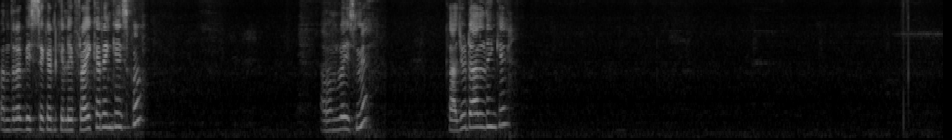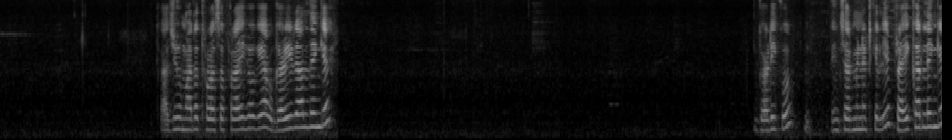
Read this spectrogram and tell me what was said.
पंद्रह बीस सेकंड के लिए फ्राई करेंगे इसको। अब हम लोग इसमें काजू डाल देंगे। काजू हमारा थोड़ा सा फ्राई हो गया। अब गड़ी डाल देंगे। गड़ी को तीन चार मिनट के लिए फ्राई कर लेंगे।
